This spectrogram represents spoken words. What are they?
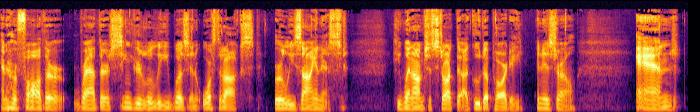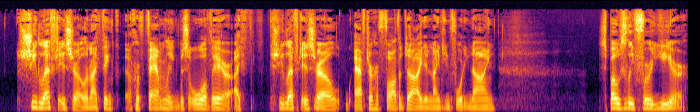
and her father, rather singularly, was an Orthodox early Zionist. He went on to start the Aguda Party in Israel. And she left Israel, and I think her family was all there. I she left Israel after her father died in 1949, supposedly for a year,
